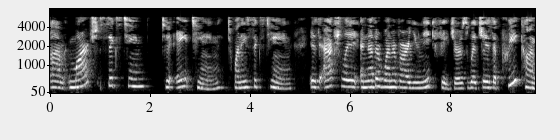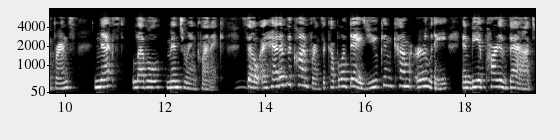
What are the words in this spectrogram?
Um, March 16 to 18, 2016 is actually another one of our unique features, which is a pre-conference next level mentoring clinic. Mm-hmm. So ahead of the conference, a couple of days, you can come early and be a part of that.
